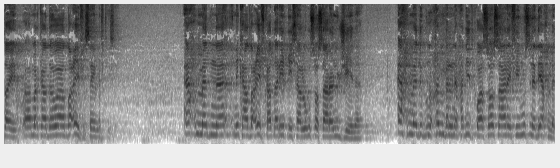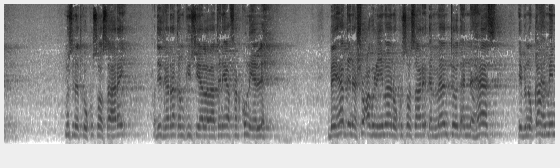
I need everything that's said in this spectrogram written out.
Ayb markaa waa daciif isaga laftiisa. Axmedna ninkaa daciifka ariiqiisa lagu soo saaraan u jeedaa axmed ibnu xambalna xadiidka waa soo saaray fii musnadi axmed. Musnadkuu ku soo saaray xadiidka raqamkiisu yaha labaatan iyo afar kun iyo lix. Bayhaqina shucabuliimaan uu ku soo saaray dhammaantood annahaas ibnu qahmin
